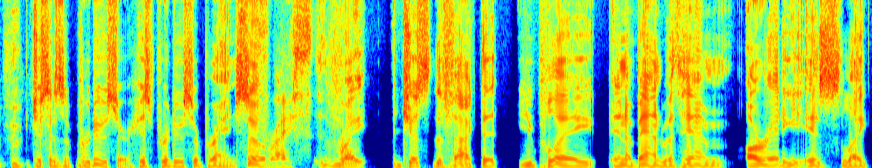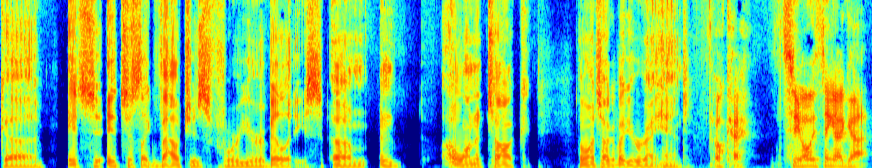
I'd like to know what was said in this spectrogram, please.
just as a producer, his producer brain. So, Christ. right, just the fact that you play in a band with him already is like uh, it's it's just like vouches for your abilities. Um, and I want to talk. I want to talk about your right hand. Okay. It's the only thing I got.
